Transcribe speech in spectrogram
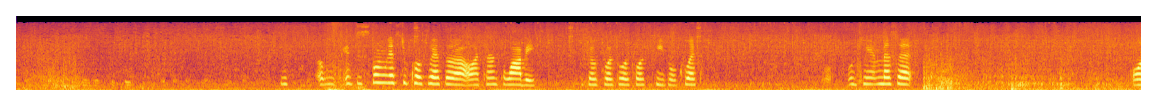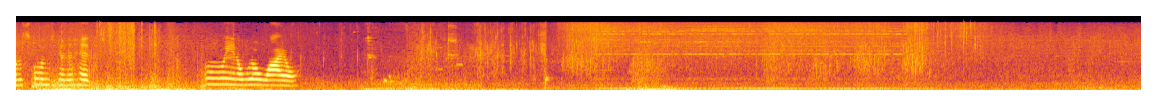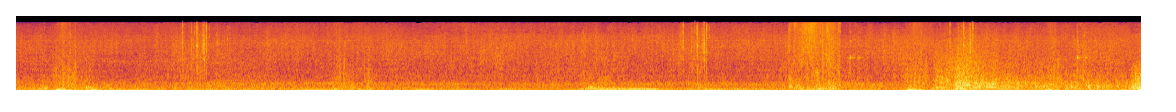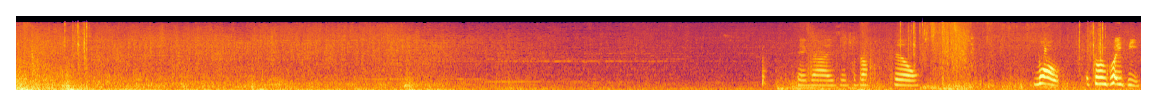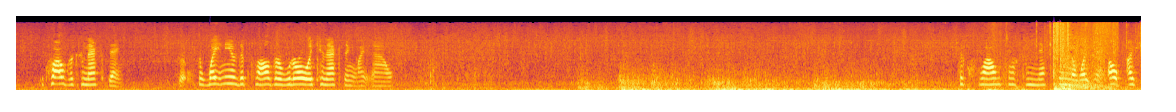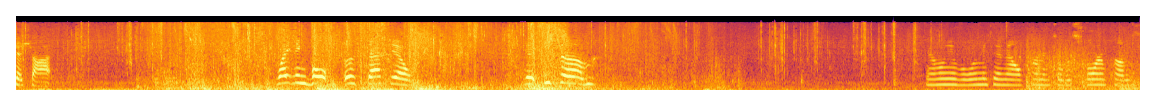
If, um, if the storm gets too close, we have to uh, turn to lobby. Go quick, quick, quick, people, quick. We can't miss it. Oh, the storm's gonna hit only in a little while. Okay guys, it's about to fill. Whoa, it's going crazy. The clouds are connecting. The, the lightning of the clouds are literally connecting right now. The clouds are connecting the lightning. Oh, I just shot. Lightning bolt, Earth statue. Yeah, eat them. We only have a limited amount of time until the storm comes.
